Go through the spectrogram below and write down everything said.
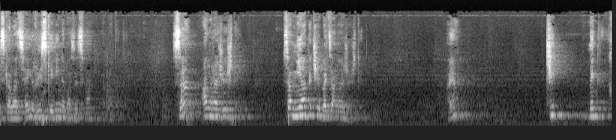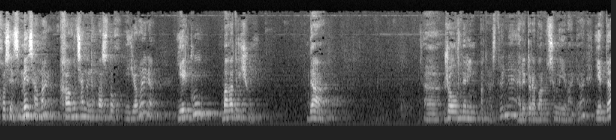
էսկալացիայի ռիսկերի նվազեցման նպատակը սա անհրաժեշտ է սա միակը չէ բայց անհրաժեշտ է այո չի մենք խոսեց մեզ համար խաղությանը նպաստող միջավայրը երկու բաղադրիչ ունի դա ժողովուրդներին պատրաստելն է, հերետորաբանությունը եւ այլն, եւ դա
